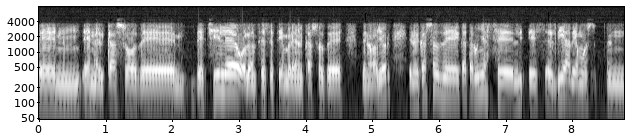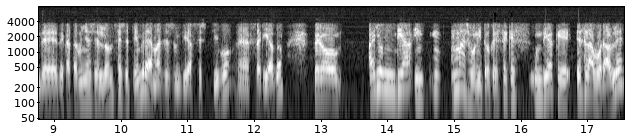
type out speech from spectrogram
en, en el caso de, de, Chile o el 11 de septiembre en el caso de, de Nueva York. En el caso de Cataluña se, es el día, digamos, de, Cataluña es el 11 de septiembre, además es un día festivo, eh, feriado, pero hay un día más bonito que este, que es un día que es laborable,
